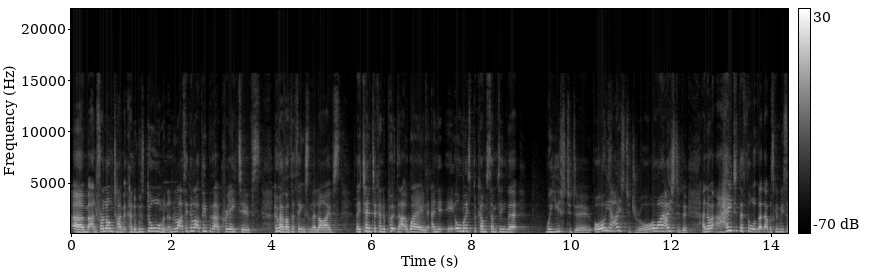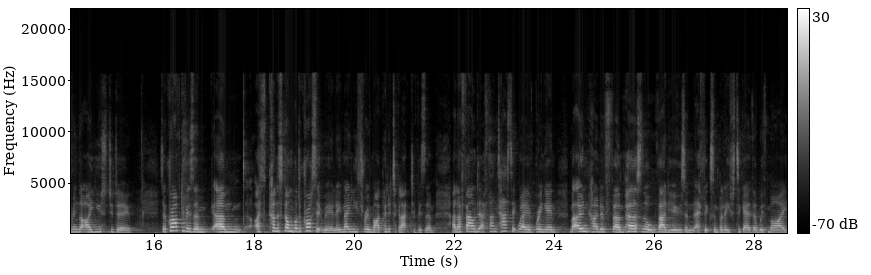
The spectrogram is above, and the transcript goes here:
Um, and for a long time it kind of was dormant. And a lot, I think a lot of people that are creatives who have other things in their lives, they tend to kind of put that away and, and it, it almost becomes something that we used to do, or oh yeah, I used to draw, oh I used to do. And I, I hated the thought that that was going to be something that I used to do. So craftivism, um, I kind of stumbled across it really, mainly through my political activism. And I found it a fantastic way of bringing my own kind of um, personal values and ethics and beliefs together with my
